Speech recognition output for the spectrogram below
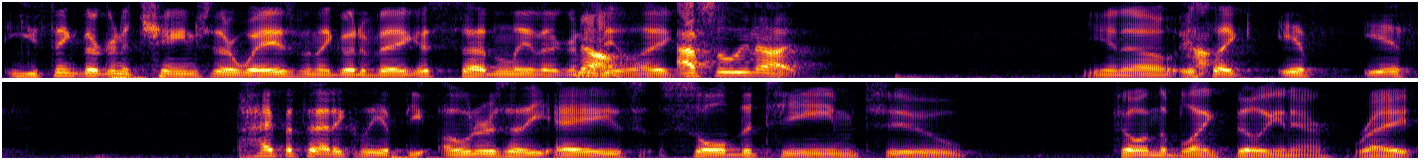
you think they're going to change their ways when they go to Vegas? Suddenly they're going to no, be like, absolutely not. You know, it's How- like if if hypothetically if the owners of the A's sold the team to fill in the blank billionaire, right?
